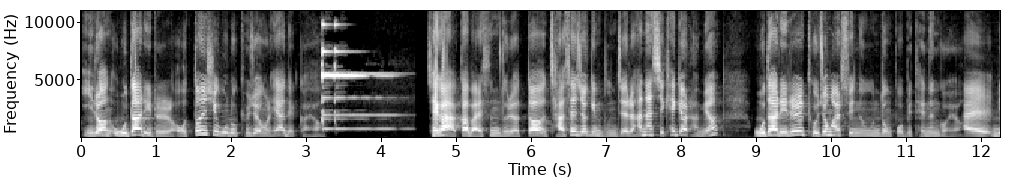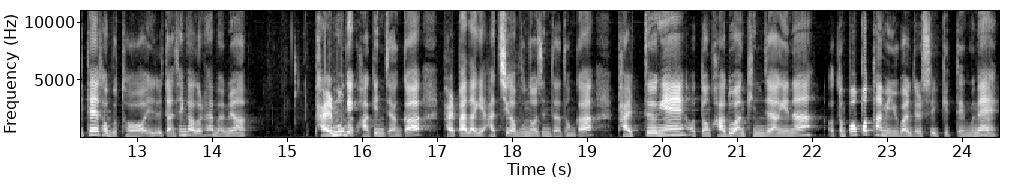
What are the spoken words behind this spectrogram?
이런 오다리를 어떤 식으로 교정을 해야 될까요? 제가 아까 말씀드렸던 자세적인 문제를 하나씩 해결하면 오다리를 교정할 수 있는 운동법이 되는 거예요. 발 밑에서부터 일단 생각을 해보면 발목의 과긴장과 발바닥의 아치가 무너진다던가 발등에 어떤 과도한 긴장이나 어떤 뻣뻣함이 유발될 수 있기 때문에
